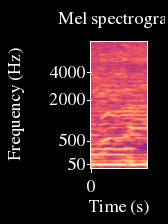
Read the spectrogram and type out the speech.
alive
